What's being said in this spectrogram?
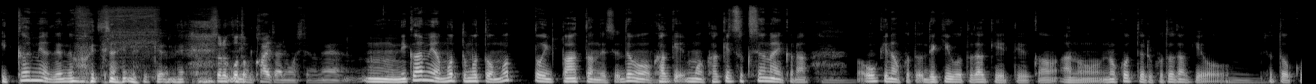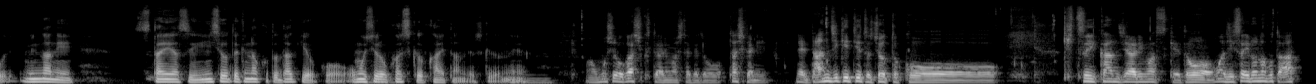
1回目は全然覚えてないんですけどね。そのことも書いてありましたよね。うん、2回目はもっともっともっといっぱいあったんですよ。でも書き、もう書き尽くせないから、大きなこと、出来事だけっていうか、あの、残ってることだけを、ちょっとこう、みんなに伝えやすい印象的なことだけをこう、面白おかしく書いたんですけどね。うんあ面白おかしくてありましたけど、確かに、ね、断食っていうとちょっとこう、きつい感じありますけど、まあ実際いろんなことあっ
